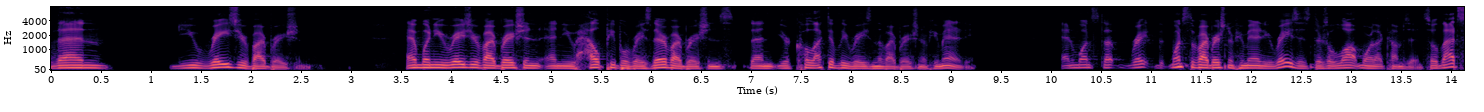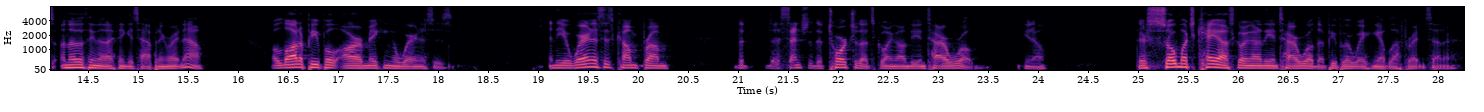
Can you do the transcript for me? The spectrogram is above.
then you raise your vibration. And when you raise your vibration and you help people raise their vibrations, then you're collectively raising the vibration of humanity. And once the rate, once the vibration of humanity raises, there's a lot more that comes in. So that's another thing that I think is happening right now. A lot of people are making awarenesses, and the awareness has come from the, the essentially the torture that's going on the entire world. You know, there's so much chaos going on in the entire world that people are waking up left, right, and center.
